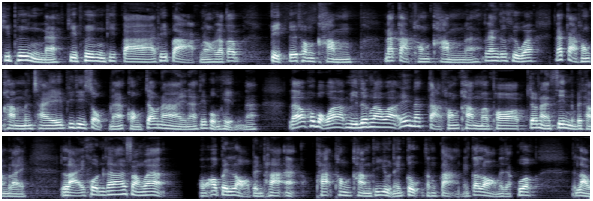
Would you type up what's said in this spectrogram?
ขี้ผึ้งนะขี้ผึ้งที่ตาที่ปากเนาะแล้วก็ปิดด้วยทองคำหน้ากากทองคำนะนั่นก็คือว่าหน้ากากทองคำมันใช้พิธีศพนะของเจ้านายนะที่ผมเห็นนะแล้วเขาบอกว่ามีเรื่องเล่าว่าเอ๊ะหน้ากากทองคำมาพอเจ้านายสิ้นไปทำอะไร หลายคนก็เล่าให้ฟังว่าผมเอาไปหล่อเป็นพระอะพระทองคำที่อยู่ในกรุต่างๆเนี่ยก็หล่อมาจากพวก เหล่า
